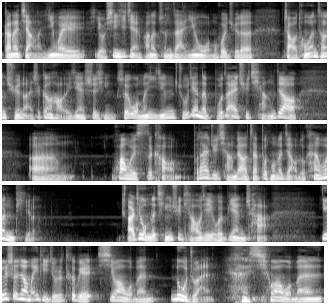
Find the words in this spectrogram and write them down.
刚才讲了，因为有信息茧房的存在，因为我们会觉得。找同温层取暖是更好的一件事情，所以我们已经逐渐的不再去强调，嗯，换位思考，不太去强调在不同的角度看问题了，而且我们的情绪调节也会变差，因为社交媒体就是特别希望我们怒转，希望我们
